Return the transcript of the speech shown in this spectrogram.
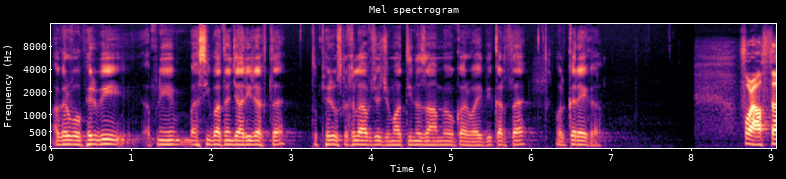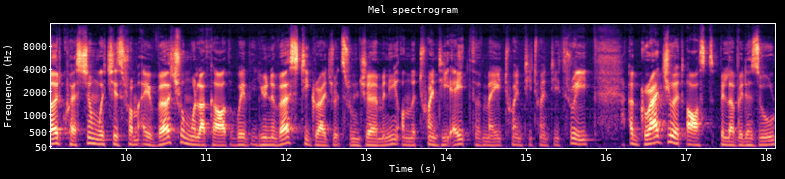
اگر وہ پھر بھی اپنی ایسی باتیں جاری رکھتا ہے، تو پھر اس کے خلاف جو جماعتی نظام ہے، وہ کارروائی بھی کرتا ہے اور کرے گا۔ For our third question, which is from a virtual mulaqat with university graduates from Germany on the 28th of May 2023, a graduate asked Beloved Hazur,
